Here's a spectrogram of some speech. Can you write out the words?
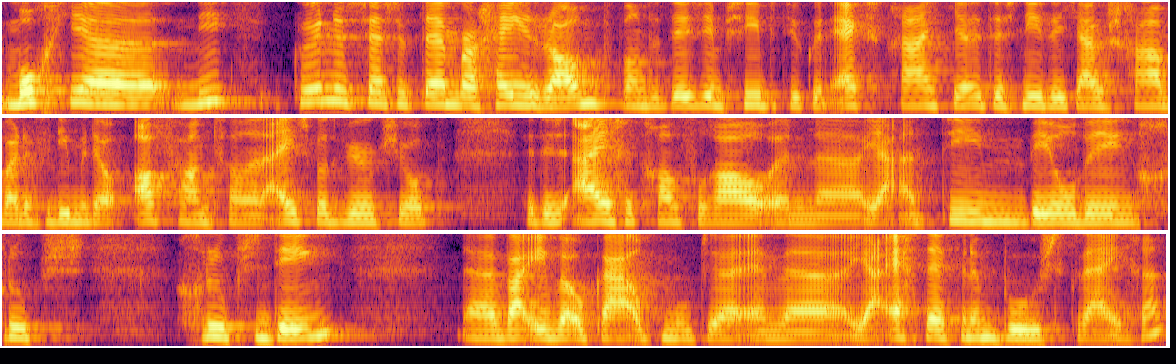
Mocht je niet kunnen 6 september, geen ramp. Want het is in principe natuurlijk een extraatje. Het is niet dat jouw schaalbare verdienmodel afhangt van een ijsbadworkshop. Het is eigenlijk gewoon vooral een, uh, ja, een teambuilding, groeps, groepsding. Uh, waarin we elkaar ontmoeten en we ja, echt even een boost krijgen.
